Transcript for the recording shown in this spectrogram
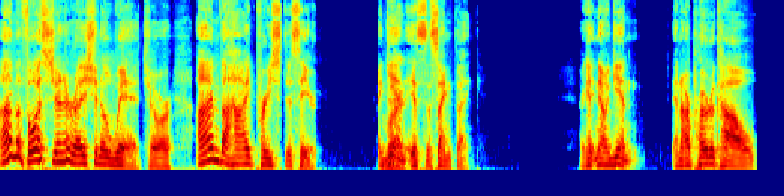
I'm a fourth generational witch, or I'm the high priestess here. Again, Right. it's the same thing. Okay, now again, in our protocol,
